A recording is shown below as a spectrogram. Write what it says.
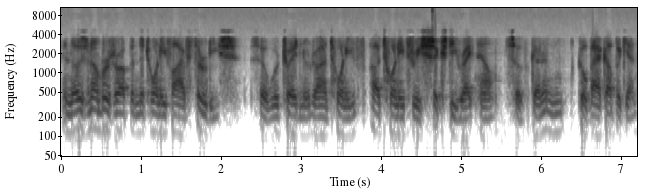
And those numbers are up in the 2530s. So we're trading around 20, uh, 2360 right now. So we're going to go back up again.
